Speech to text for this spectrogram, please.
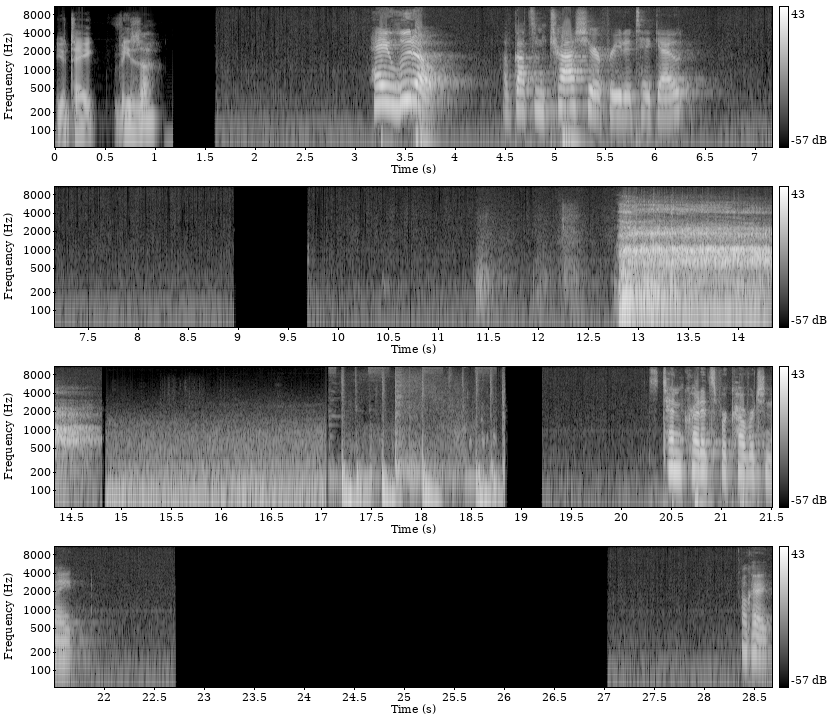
You take Visa? Hey, Ludo! I've got some trash here for you to take out. 10 credits for cover tonight. Okay,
